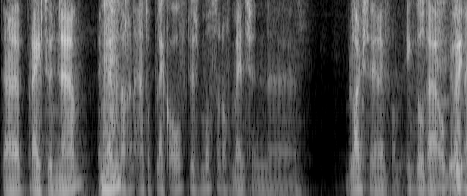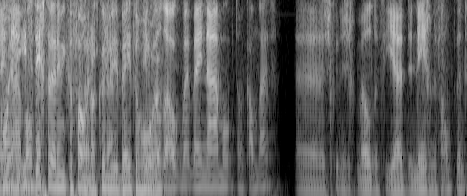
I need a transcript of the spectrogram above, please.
daar prijkt hun naam. En we Mhm. hebben nog een aantal plekken over. Dus mochten nog mensen eh, belangstelling hebben van ik wil daar ook met mijn even naam iets op. dichter bij de microfoon, dan kunnen we je beter Ik horen. wil daar ook met mijn naam op, dan kan dat. Eh, ze kunnen zich melden via de negendevan.nl. We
